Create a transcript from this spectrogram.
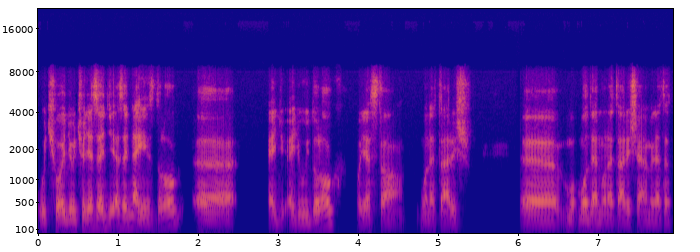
Úgyhogy, úgyhogy ez, egy, ez egy nehéz dolog, egy, egy új dolog, hogy ezt a monetáris, modern monetáris elméletet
